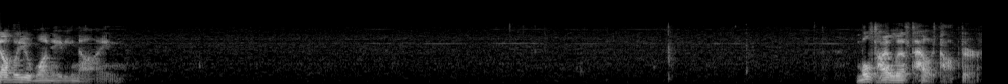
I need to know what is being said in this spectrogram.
The AW189. multi-lift helicopter.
